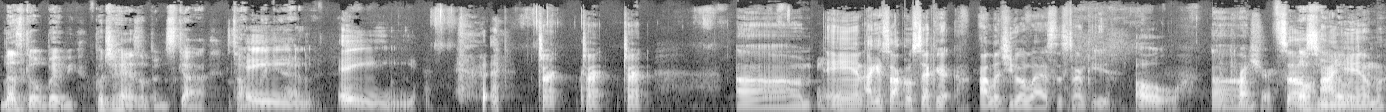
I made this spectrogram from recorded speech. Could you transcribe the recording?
let's go, baby. Put your hands up in the sky. It's time to make it happen. Hey, hey. Turn, turn, turn. Um, and I guess I'll go second. I'll let you go last this time, Keith. Oh, Um, pressure. So I am.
